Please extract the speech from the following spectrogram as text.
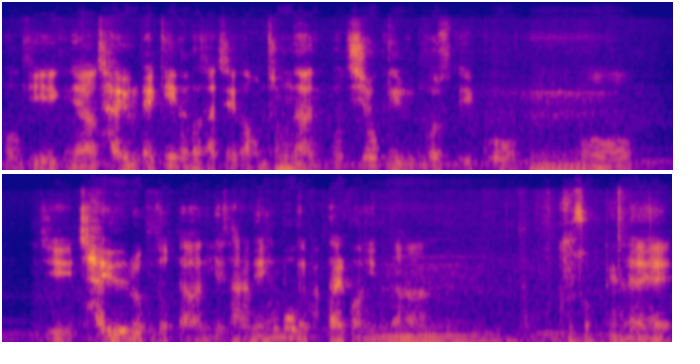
거기 그냥 자유를 뺏기는 것 자체가 엄청난 뭐 치욕인 걸 수도 있고 음. 뭐 이제 자유를 구속당하는 게 사람의 행복의 박달권이구나. 음. 구속되는. 네,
